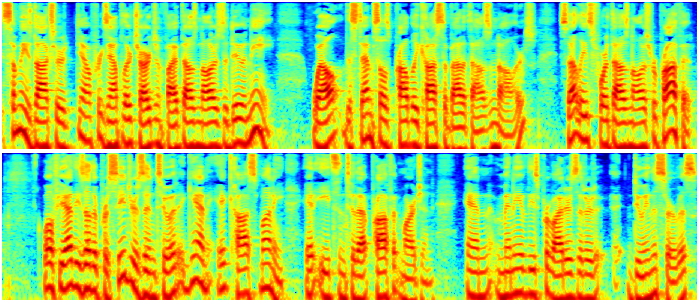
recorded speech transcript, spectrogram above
some of these docs are, you know, for example, they're charging $5,000 to do a knee. Well, the stem cells probably cost about $1,000. So that leaves $4,000 for profit. Well, if you add these other procedures into it, again, it costs money. It eats into that profit margin. And many of these providers that are doing the service,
